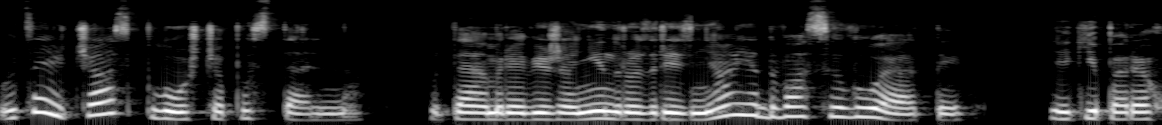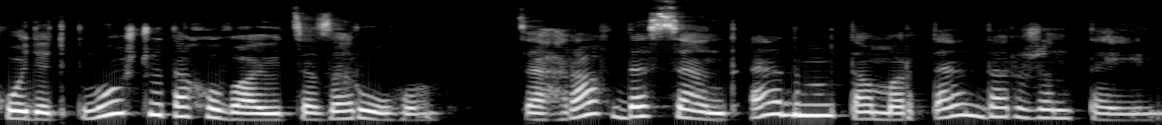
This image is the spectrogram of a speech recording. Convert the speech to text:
У цей час площа пустельна. У темряві Жанін розрізняє два силуети, які переходять площу та ховаються за рогом. Це граф де Сент Едм та Мартен Даржантейль.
